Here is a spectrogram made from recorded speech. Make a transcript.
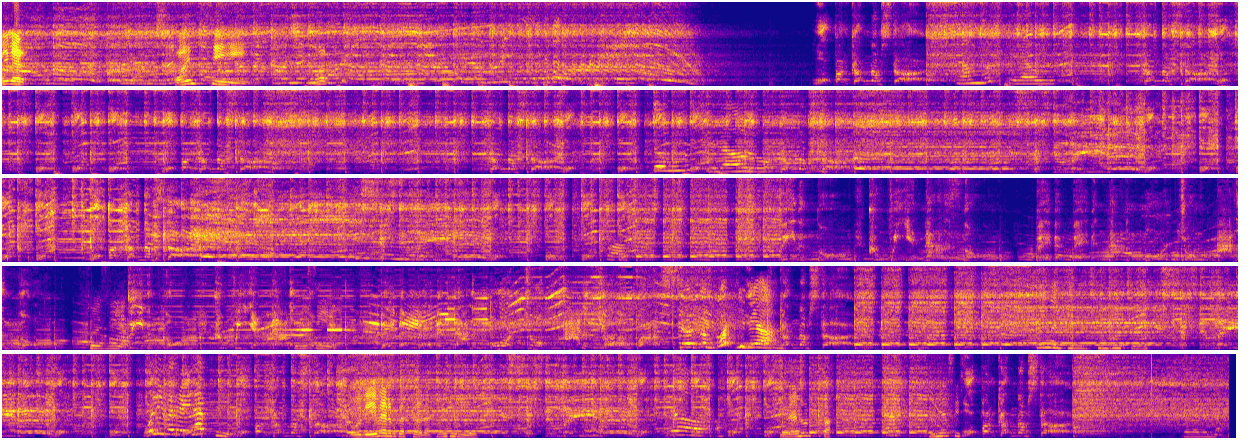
you better. Twenty. What? Gangnam Style. Giriyorum. Gangnam Style. Yine girişim. Oliver Oliver salah lagi loh. ini nurkka. Minä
